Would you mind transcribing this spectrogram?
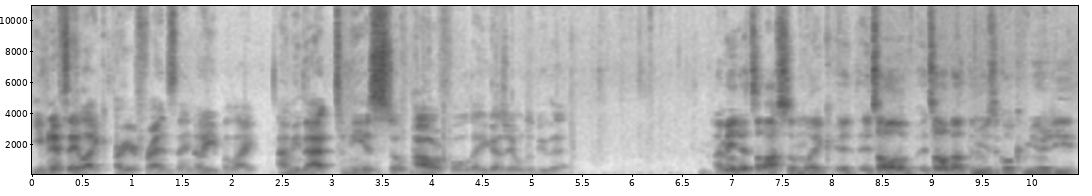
Even if they like are your friends, they know you, but like I mean, that to me is still powerful that you guys are able to do that. I mean, it's awesome. Like it, it's all it's all about the musical community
